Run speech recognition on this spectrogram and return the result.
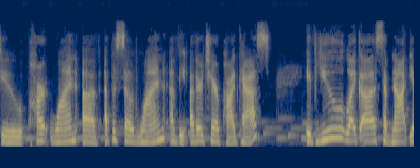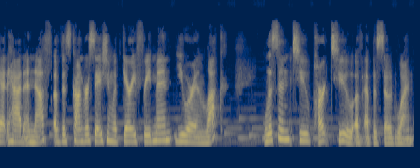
to part one of episode one of the Other Chair podcast. If you, like us, have not yet had enough of this conversation with Gary Friedman, you are in luck. Listen to part two of episode one.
